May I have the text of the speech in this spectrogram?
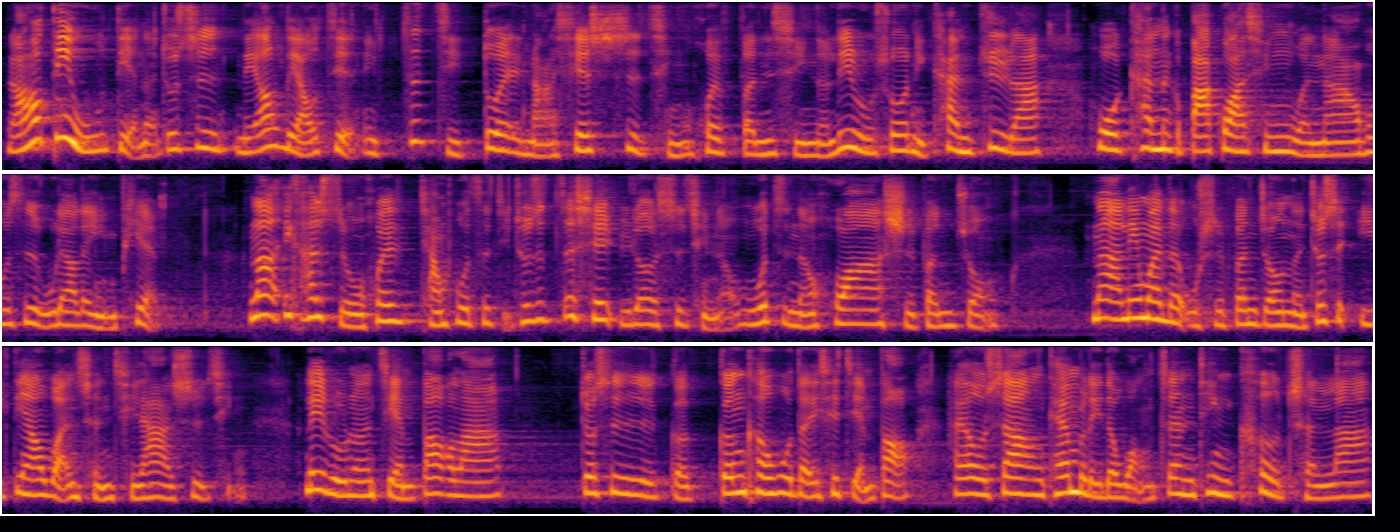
然后第五点呢，就是你要了解你自己对哪些事情会分心呢？例如说你看剧啦，或看那个八卦新闻啊，或是无聊的影片。那一开始我会强迫自己，就是这些娱乐事情呢，我只能花十分钟。那另外的五十分钟呢，就是一定要完成其他的事情，例如呢，简报啦，就是跟跟客户的一些简报，还有上 Cambly 的网站听课程啦，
